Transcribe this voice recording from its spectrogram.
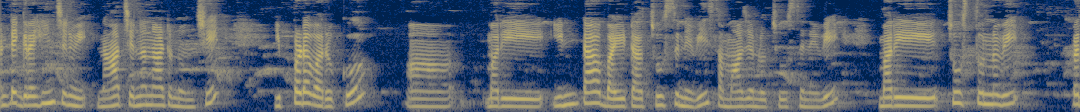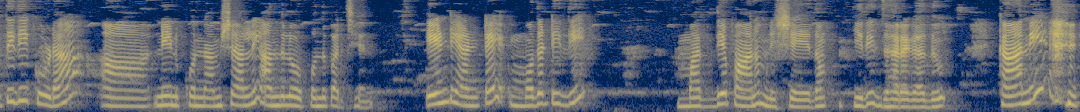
అంటే గ్రహించినవి నా చిన్ననాటి నుంచి ఇప్పటి వరకు మరి ఇంట బయట చూసినవి సమాజంలో చూసినవి మరి చూస్తున్నవి ప్రతిదీ కూడా నేను కొన్ని అంశాలని అందులో పొందుపరిచాను. ఏంటి అంటే మొదటిది మద్యపానం నిషేధం. ఇది జరగదు. కానీ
